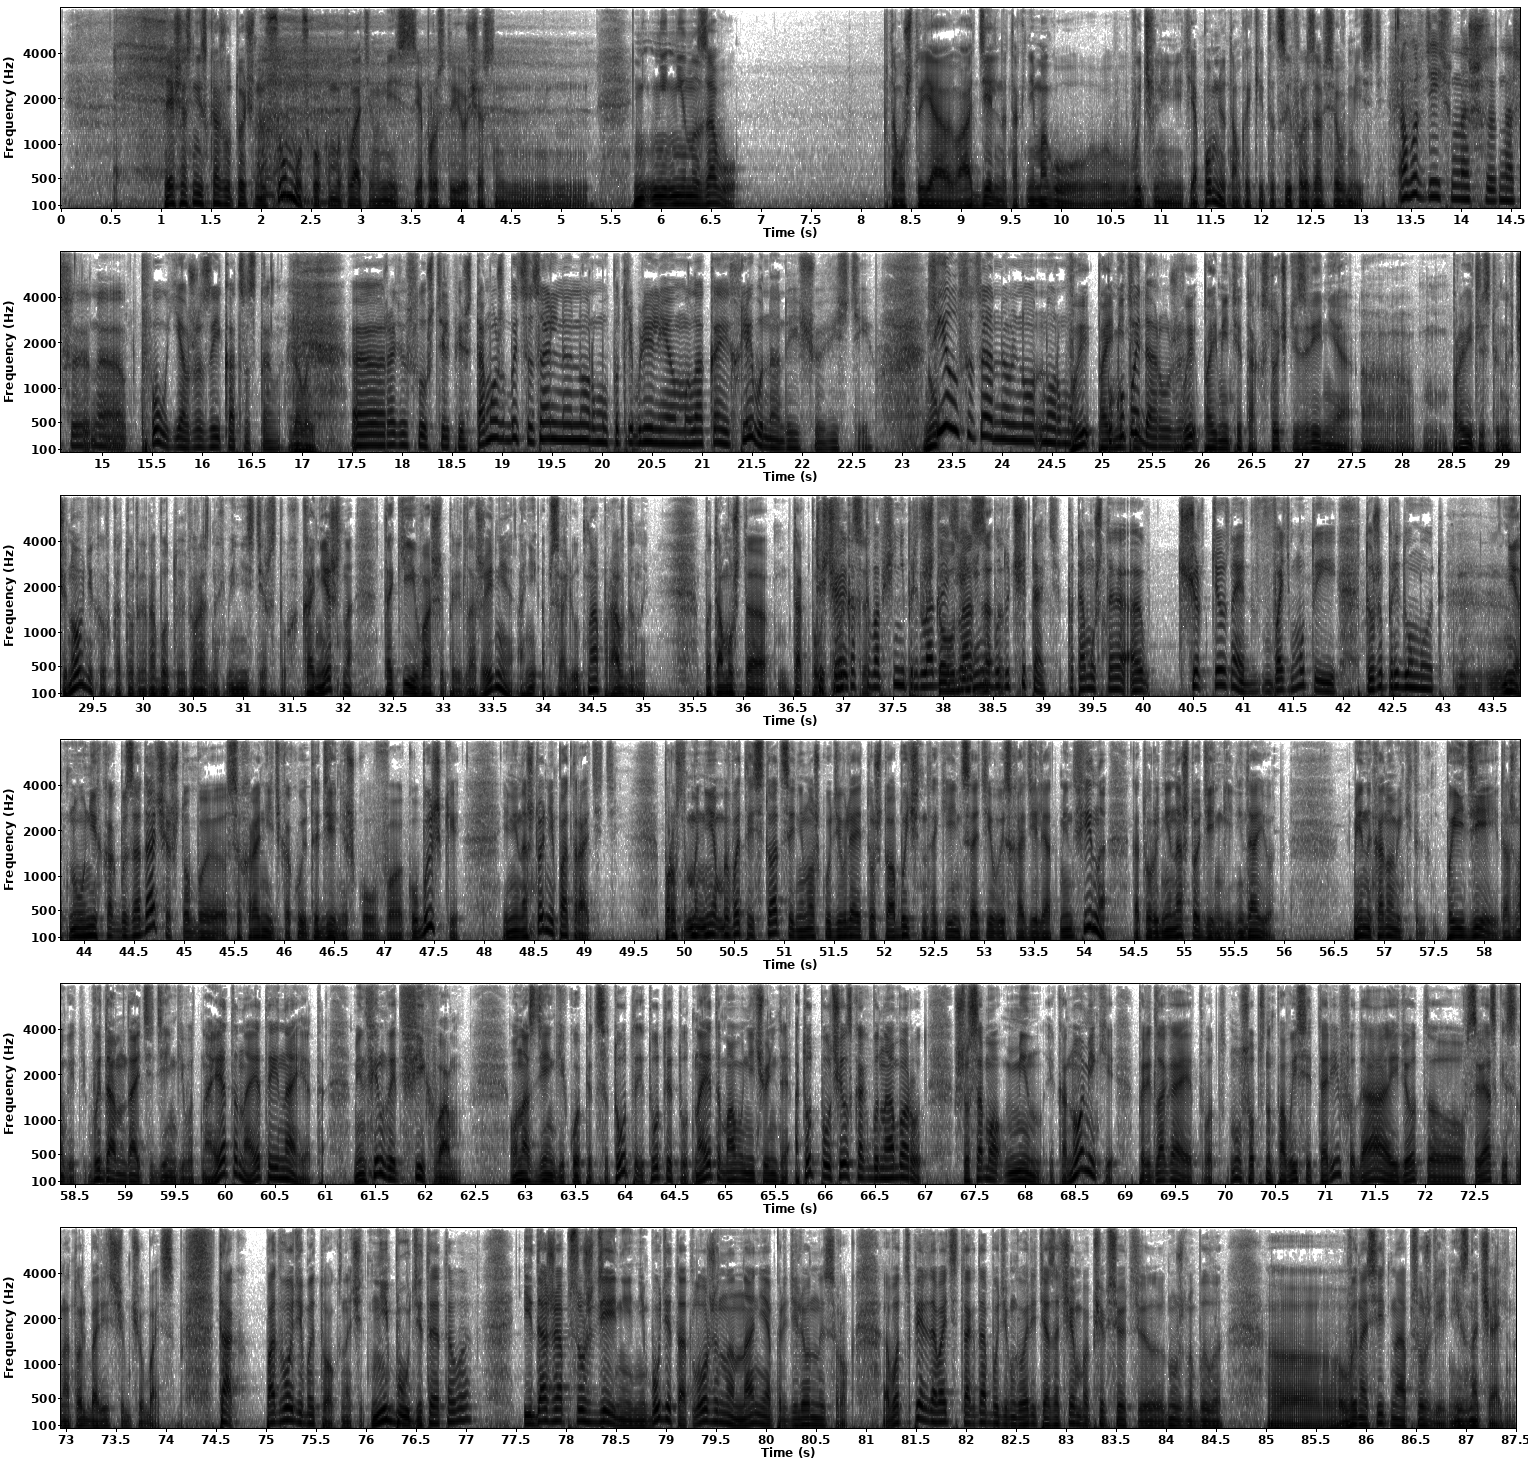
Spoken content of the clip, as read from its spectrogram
Я сейчас не скажу точную сумму, сколько мы платим в месяц. Я просто ее сейчас не, не, не назову потому что я отдельно так не могу вычленить. Я помню там какие-то цифры за все вместе. А вот здесь у нас, у нас э, фу, я уже заикаться стала. Давай. Э, радиослушатель пишет, а может быть социальную норму потребления молока и хлеба надо еще ввести? Ну, Съел социальную норму, вы поймите, покупай дороже. Вы поймите так, с точки зрения э, правительственных чиновников, которые работают в разных министерствах, конечно, такие ваши предложения, они абсолютно оправданы. Потому что так получается... То есть вы как-то вообще не предлагаете, нас... я не буду читать. Потому что э, черт его знает, возьмут и тоже придумают. Нет, ну у них как бы задача, чтобы сохранить какую-то денежку в кубышке и ни на что не потратить. Просто мне в этой ситуации немножко удивляет то, что обычно такие инициативы исходили от Минфина, который ни на что деньги не дает. Минэкономики, по идее, должно говорить, вы дам дайте деньги вот на это, на это и на это. Минфин говорит, фиг вам. У нас деньги копятся тут, и тут, и тут. На это мама ничего не дает. А тут получилось как бы наоборот, что само Минэкономики предлагает, вот, ну, собственно, повысить тарифы, да, идет э, в связке с Анатолием Борисовичем Чубайсом. Так, Подводим итог. Значит, не будет этого, и даже обсуждение не будет отложено на неопределенный срок. Вот теперь давайте тогда будем говорить, а зачем вообще все это нужно было э, выносить на обсуждение изначально.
